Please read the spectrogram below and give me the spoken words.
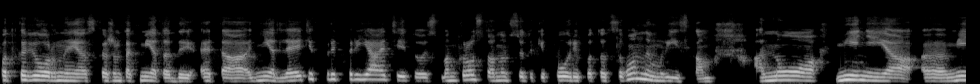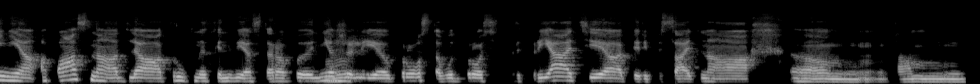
подковерные, скажем так, методы это не для этих предприятий, то есть банкротство, оно все-таки по репутационным рискам, оно менее, э, менее опасно для крупных инвесторов, нежели mm-hmm. просто вот бросить предприятие, переписать на эм, там,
